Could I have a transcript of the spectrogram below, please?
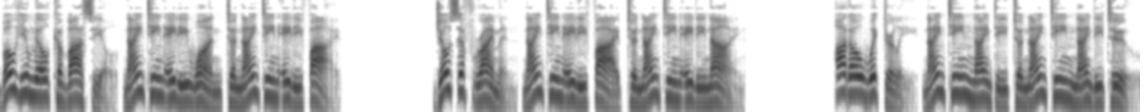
Bohumil Kvasil (1981 to 1985). Josef Říman (1985 to 1989). Otto Wichterle (1990 to 1992).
